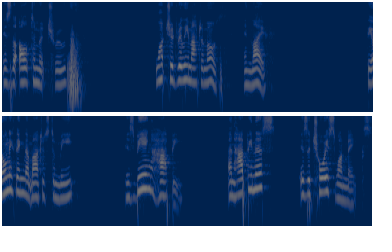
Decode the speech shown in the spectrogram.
is the ultimate truth, what should really matter most in life? The only thing that matters to me is being happy. And happiness is a choice one makes.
